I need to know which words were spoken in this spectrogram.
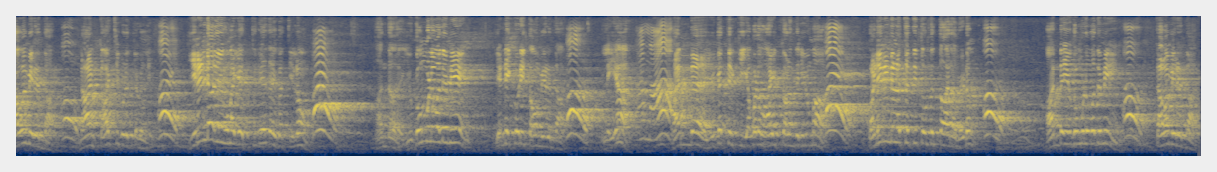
தவம் இருந்தார். நான் காட்சி கொடுக்கவில்லை. இரண்டாவது யுகமாக திரேத யுகத்திலும் அந்த யுகம் முழுவதுமே என்னை கோரி தவம் இருந்தார். இல்லையா? அந்த யுகத்திற்கு எவ்வளவு ஆயுட்காலம் தெரியுமா? பனிரெண்டு லட்சத்தி தொண்ணூத்தி ஆறு வருடம் அந்த யுகம் முழுவதுமே தவம் இருந்தார்.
